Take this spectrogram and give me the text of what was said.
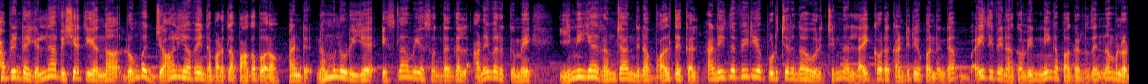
அப்படின்ற எல்லா விஷயத்தையும் தான் ரொம்ப ஜாலியாவே இந்த படத்துல பார்க்க போறோம். அண்ட் நம்மளுடைய இஸ்லாமிய சொந்தங்கள் அனைவருக்குமே இனிய ரம்ஜான் தின வாழ்த்துக்கள். அண்ட் இந்த வீடியோ பிடிச்சிருந்தா ஒரு சின்ன லைக்கோட கண்டினியூ பண்ணுங்க. பை கவின். நீங்க பாக்குறது நம்மளோட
